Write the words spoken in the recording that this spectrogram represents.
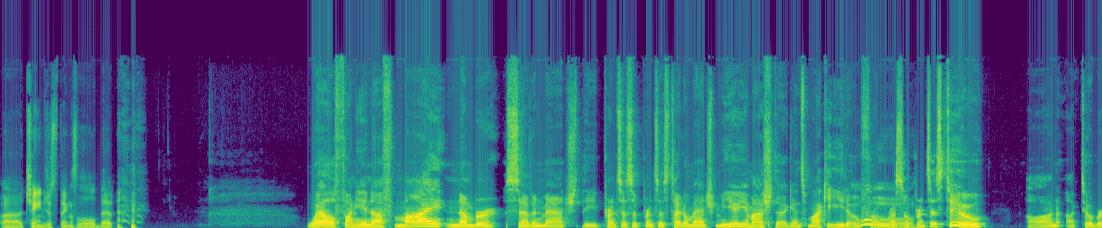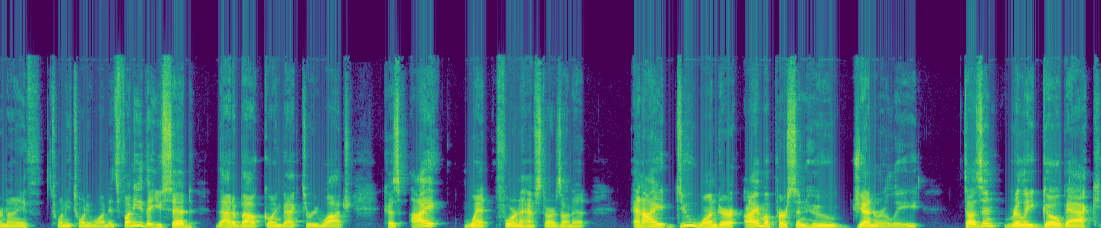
uh, changes things a little bit. well, funny enough, my number seven match, the Princess of Princess title match, Miyu Yamashita against Maki Ito Ooh. from Wrestle Princess 2 on October 9th, 2021. It's funny that you said that about going back to rewatch because I went four and a half stars on it. And I do wonder, I'm a person who generally doesn't really go back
